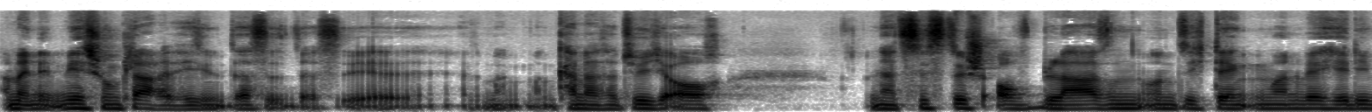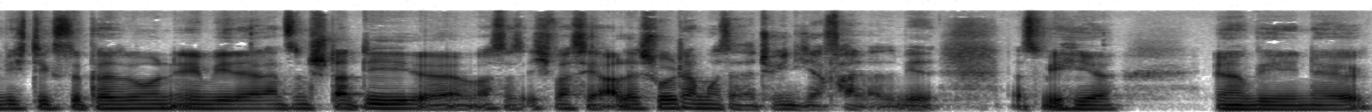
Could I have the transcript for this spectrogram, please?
aber mir ist schon klar, dass, dass, dass äh, also man, man kann das natürlich auch narzisstisch aufblasen und sich denken, man wäre hier die wichtigste Person irgendwie der ganzen Stadt, die, äh, was weiß ich, was hier alles schultern muss. Das ist natürlich nicht der Fall. Also wir, dass wir hier irgendwie eine,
